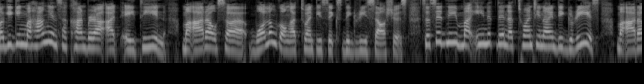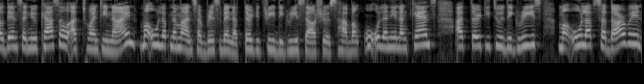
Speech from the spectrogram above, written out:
Magiging mahangin sa Canberra at 18. Maaraw sa Wollongong at 26 degrees Celsius. Sa Sydney, mainit din at 29 degrees. Maaraw din sa Newcastle at 29. Maulap naman sa Brisbane at 33 degrees Celsius habang uulanin ang Cairns at 32 degrees. Maulap sa Darwin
